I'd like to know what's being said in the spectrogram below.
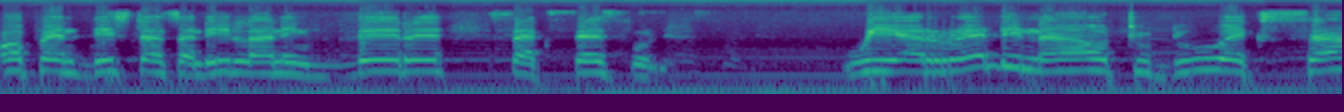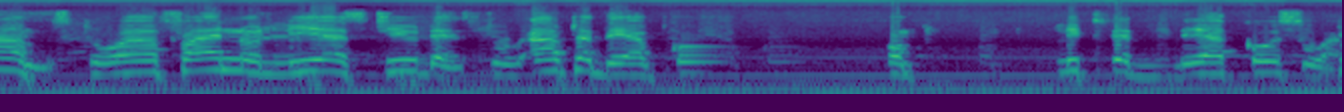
open distance and e-learning very successfully. We are ready now to do exams to our final year students to after they have completed their coursework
